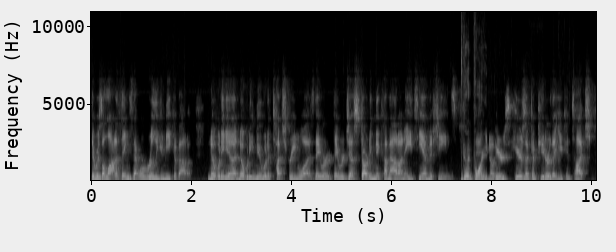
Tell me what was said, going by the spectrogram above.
there was a lot of things that were really unique about them. Nobody uh, nobody knew what a touchscreen was. They were they were just starting to come out on ATM machines. Good point. And, you know, here's here's a computer that you can touch.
